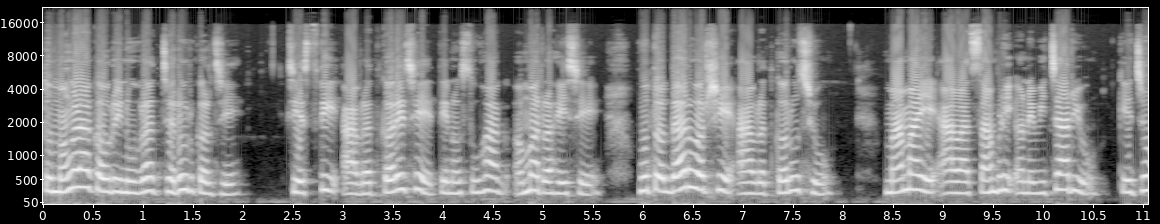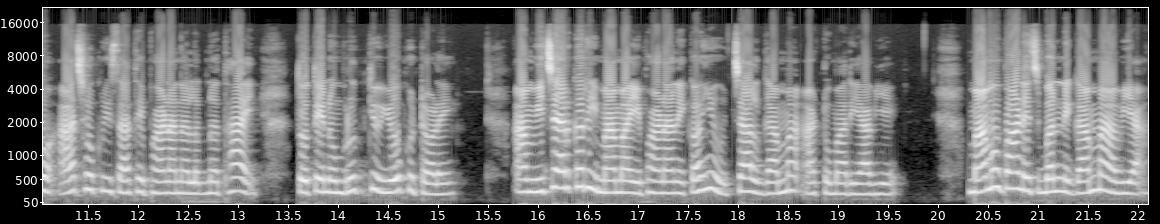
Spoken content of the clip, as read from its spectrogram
તું મંગળા ગૌરીનું વ્રત જરૂર કરજે. જે સ્ત્રી આ વ્રત કરે છે, તેનો સુહાગ અમર રહે છે. હું તો દર વર્ષે આ વ્રત કરું છું. મામાએ આ વાત સાંભળી અને વિચાર્યું કે જો આ છોકરી સાથે ભાણાના લગ્ન થાય, તો તેનું મૃત્યુ યોગ ટળે. આમ વિચાર કરી મામાએ ભાણાને કહ્યું, ચાલ ગામમાં આટો મારી આવીએ. મામો જ બંને ગામમાં આવ્યા.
